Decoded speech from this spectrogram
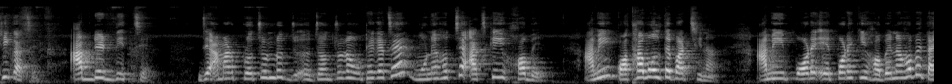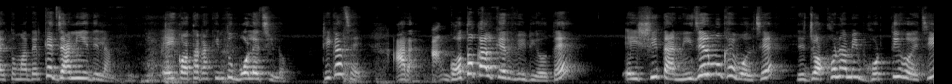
ঠিক আছে? আপডেট দিচ্ছে যে আমার প্রচণ্ড যন্ত্রণা উঠে গেছে, মনে হচ্ছে আজকেই হবে। আমি কথা বলতে পারছি না। আমি পরে, এরপরে কি হবে না হবে তাই তোমাদেরকে জানিয়ে দিলাম। এই কথাটা কিন্তু বলেছিল, ঠিক আছে? আর গতকালকের ভিডিওতে এই সীতা নিজের মুখে বলছে যে যখন আমি ভর্তি হয়েছি,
